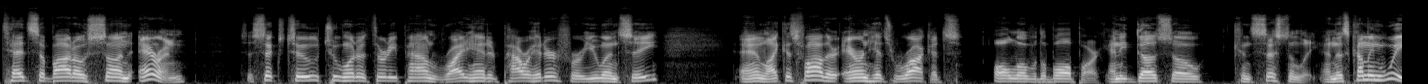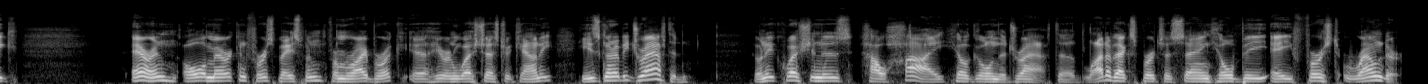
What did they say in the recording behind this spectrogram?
Ted Sabato's son, Aaron, is a 6'2, 230 pound right handed power hitter for UNC. And like his father, Aaron hits rockets all over the ballpark, and he does so consistently. And this coming week, Aaron, All American first baseman from Rye Brook uh, here in Westchester County, he's going to be drafted. The only question is how high he'll go in the draft. A lot of experts are saying he'll be a first rounder.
